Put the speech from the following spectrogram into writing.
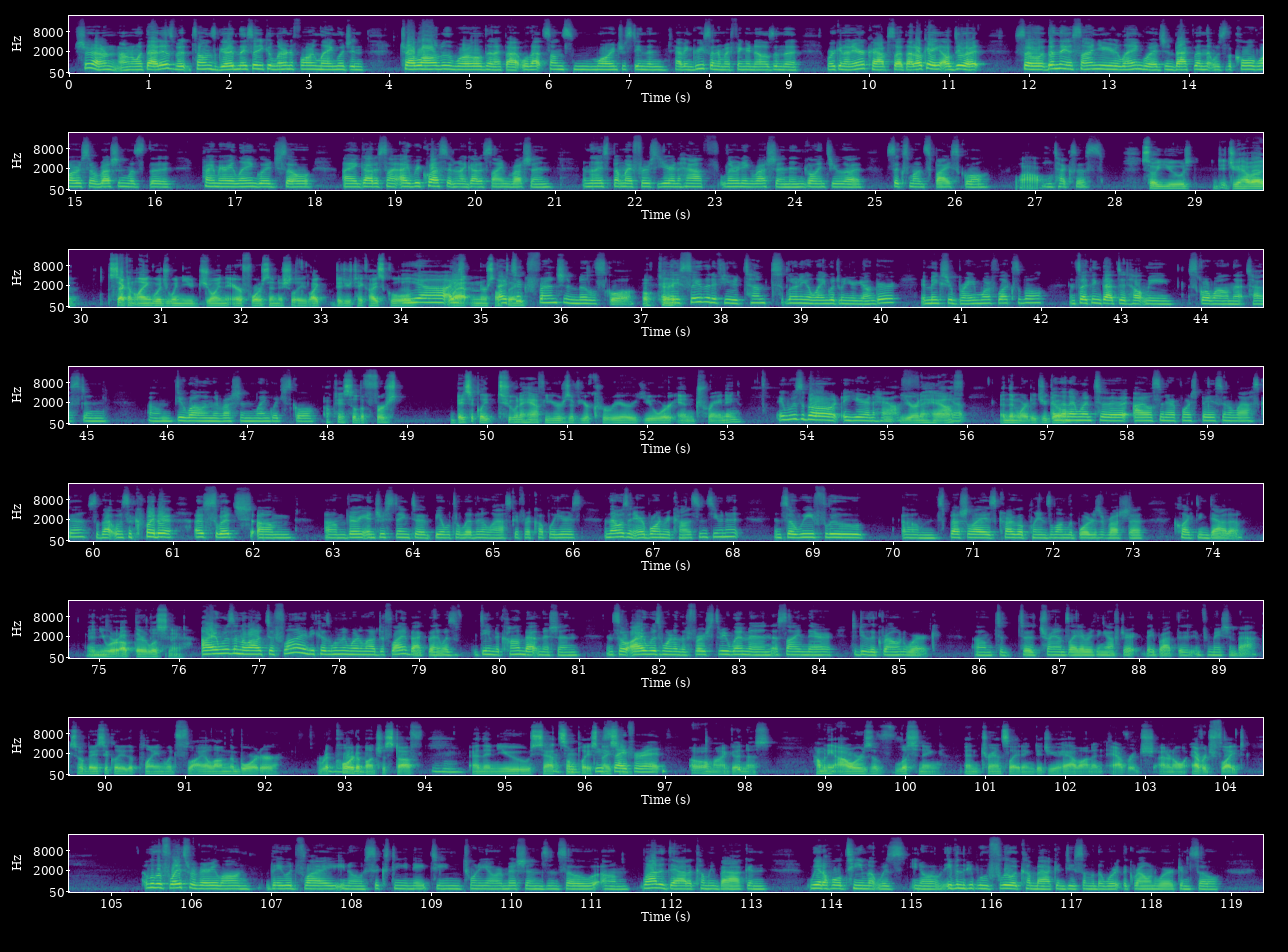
"Sure. I don't, I don't know what that is, but it sounds good." And they said you can learn a foreign language and travel all over the world. And I thought, well, that sounds more interesting than having grease under my fingernails and the working on aircraft. So I thought, okay, I'll do it. So then they assign you your language, and back then that was the Cold War, so Russian was the primary language. So I got assigned, I requested, and I got assigned Russian. And then I spent my first year and a half learning Russian and going through a six-month by school Wow. in Texas. So you did you have a second language when you joined the Air Force initially? Like, did you take high school Yeah, I, Latin or something? I took French in middle school. Okay. And they say that if you attempt learning a language when you're younger, it makes your brain more flexible. And so I think that did help me score well on that test and um, do well in the Russian language school. Okay. So the first, basically two and a half years of your career, you were in training, It was about a year and a half. year and a half, Yep. and then where did you go? And then I went to Eielson Air Force Base in Alaska. So that was a, quite a, a switch. Um, um, very interesting to be able to live in Alaska for a couple of years. And that was an airborne reconnaissance unit. And so we flew um, specialized cargo planes along the borders of Russia collecting data. and you were up there listening. I wasn't allowed to fly because women weren't allowed to fly back then. It was deemed a combat mission. And so I was one of the first three women assigned there to do the groundwork, um, to, to translate everything after they brought the information back. So basically, the plane would fly along the border, record a bunch of stuff, Mm-hmm. and then you sat someplace nice. and- Decipher it. Oh my goodness. How many hours of listening and translating did you have on an average, I don't know, average flight? Well, the flights were very long. They would fly, you know, 16, 18, 20 hour missions. And so um, a lot of data coming back. And we had a whole team that was, you know, even the people who flew would come back and do some of the work, the groundwork. And so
